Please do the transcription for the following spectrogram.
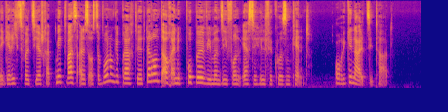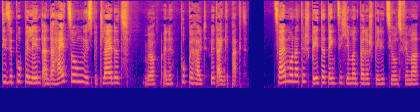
Der Gerichtsvollzieher schreibt mit, was alles aus der Wohnung gebracht wird, darunter auch eine Puppe, wie man sie von Erste-Hilfe-Kursen kennt. Originalzitat. Diese Puppe lehnt an der Heizung, ist bekleidet, ja, eine Puppe halt, wird eingepackt. Zwei Monate später denkt sich jemand bei der Speditionsfirma,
